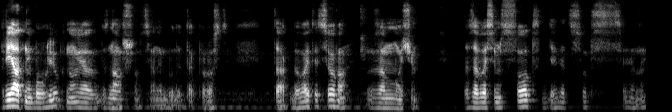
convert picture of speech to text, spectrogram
Приятний був глюк, але я знав, що це не буде так просто. Так, давайте цього замочимо. За 800, 900 сили.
